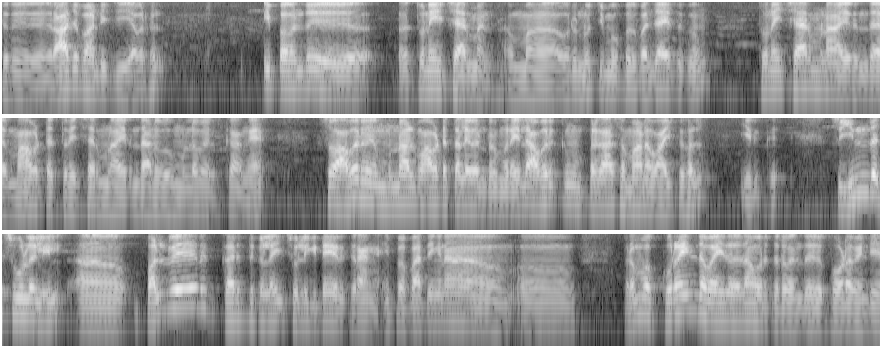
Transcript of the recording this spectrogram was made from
திரு ராஜபாண்டிஜி அவர்கள் இப்போ வந்து துணை சேர்மன் ஒரு நூற்றி முப்பது பஞ்சாயத்துக்கும் துணை சேர்மனாக இருந்த மாவட்ட துணை சேர்மனாக இருந்த அனுபவம் உள்ளவர் இருக்காங்க. ஸோ அவர் முன்னாள் மாவட்ட தலைவர்ன்ற முறையில் அவருக்கும் பிரகாசமான வாய்ப்புகள் இருக்குது ஸோ இந்த சூழலில் பல்வேறு கருத்துக்களை சொல்லிக்கிட்டே இருக்கிறாங்க. இப்போ பார்த்தீங்கன்னா ரொம்ப குறைந்த வயதில் தான் ஒருத்தர் வந்து போட வேண்டிய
